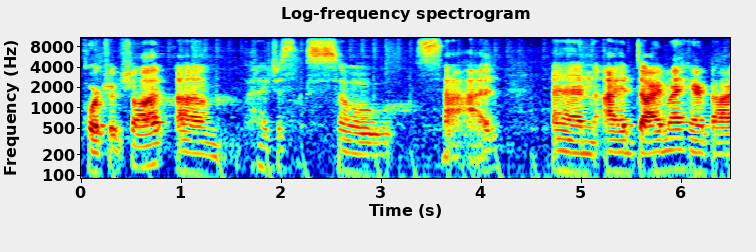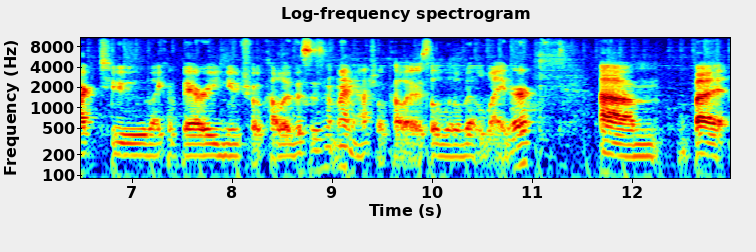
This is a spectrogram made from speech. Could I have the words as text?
portrait shot, um, but I just look so sad. And I had dyed my hair back to like a very neutral color. This isn't my natural color, it's a little bit lighter. Um, but,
